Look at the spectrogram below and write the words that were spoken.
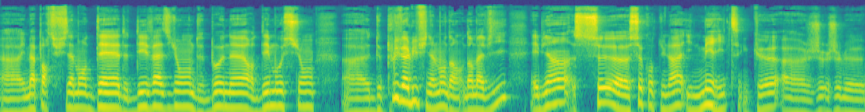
euh, il m'apporte suffisamment d'aide, d'évasion, de bonheur, d'émotion, euh, de plus-value finalement dans, ma vie, eh bien ce, euh, ce contenu-là, il mérite que je, je, le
